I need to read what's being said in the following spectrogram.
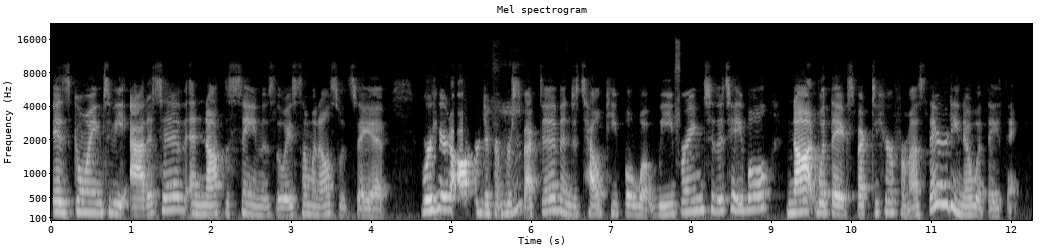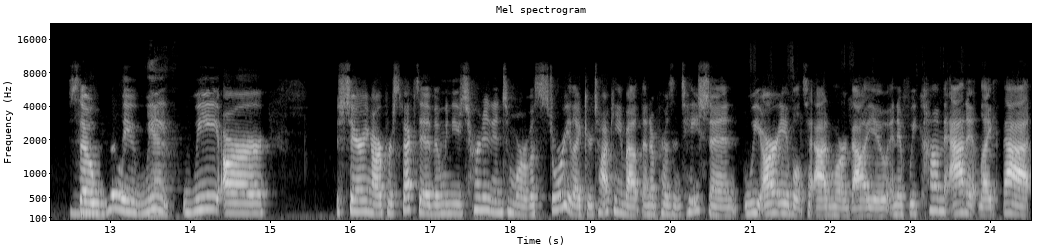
is going to be additive and not the same as the way someone else would say it we're here to offer different mm-hmm. perspective and to tell people what we bring to the table not what they expect to hear from us they already know what they think so mm-hmm. really we yeah. we are sharing our perspective and when you turn it into more of a story like you're talking about than a presentation we are able to add more value and if we come at it like that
